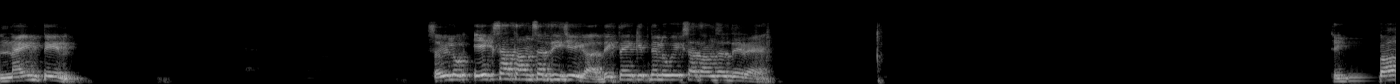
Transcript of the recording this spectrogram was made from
नाइन टेन सभी लोग एक साथ आंसर दीजिएगा। देखते हैं कितने लोग एक साथ आंसर दे रहे हैं। ठीक बा?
